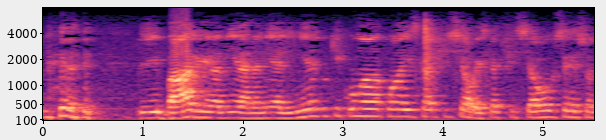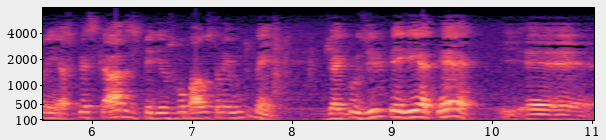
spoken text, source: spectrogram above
e bagre na minha, na minha linha do que com a, com a isca artificial. A isca artificial eu selecionei as pescadas e peguei os robalos também muito bem. Já inclusive peguei até é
